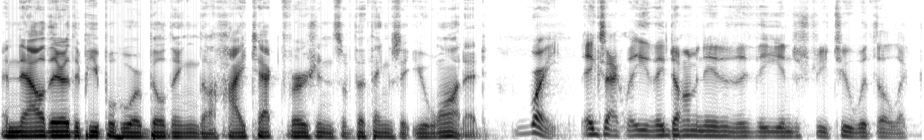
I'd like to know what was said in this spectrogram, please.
and now they're the people who are building the high tech versions of the things that you wanted. Right, exactly. They dominated the, the industry too with elect-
